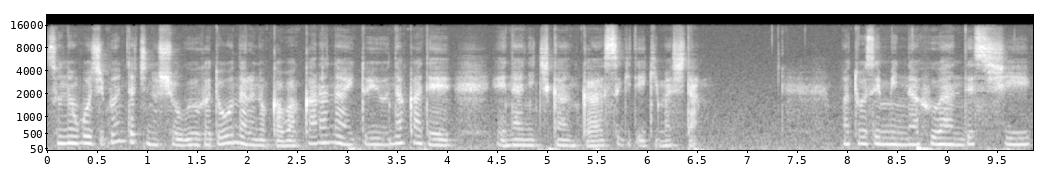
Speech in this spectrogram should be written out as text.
その後自分たちの処遇がどうなるのかわからないという中で何日間か過ぎていきました。まあ、当然みんな不安ですし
